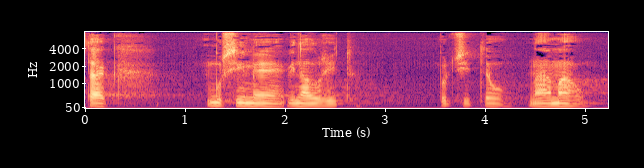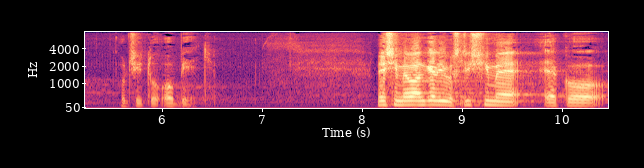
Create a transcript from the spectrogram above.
tak musíme vynaložit určitou námahu, určitou oběť. V dnešním evangeliu slyšíme, jako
